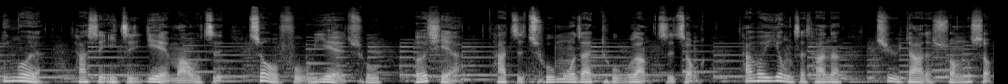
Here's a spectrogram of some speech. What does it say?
因为啊，它是一只夜猫子，昼伏夜出，而且啊，它只出没在土壤之中。它会用着它那巨大的双手，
